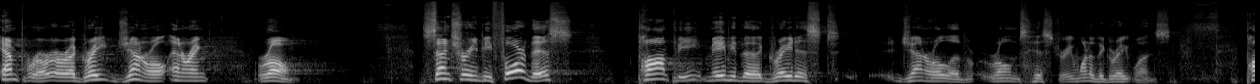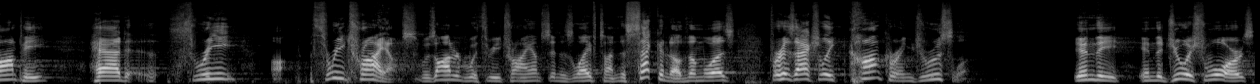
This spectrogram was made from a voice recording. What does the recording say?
emperor or a great general entering Rome. A Century before this, Pompey, maybe the greatest general of Rome's history, one of the great ones, Pompey had three, three triumphs, was honored with three triumphs in his lifetime. The second of them was for his actually conquering Jerusalem in the, in the Jewish wars,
